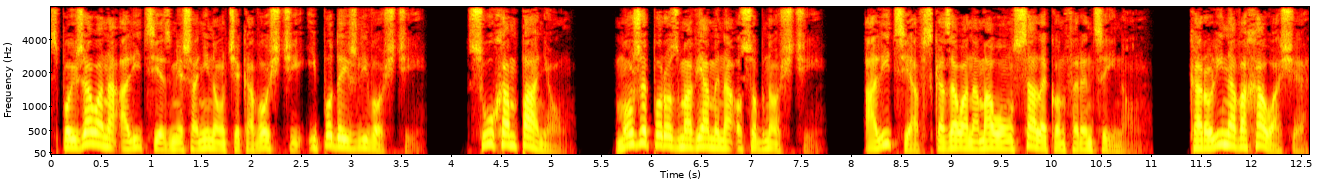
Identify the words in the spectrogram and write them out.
Spojrzała na Alicję z mieszaniną ciekawości i podejrzliwości. Słucham panią. Może porozmawiamy na osobności. Alicja wskazała na małą salę konferencyjną. Karolina wahała się,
